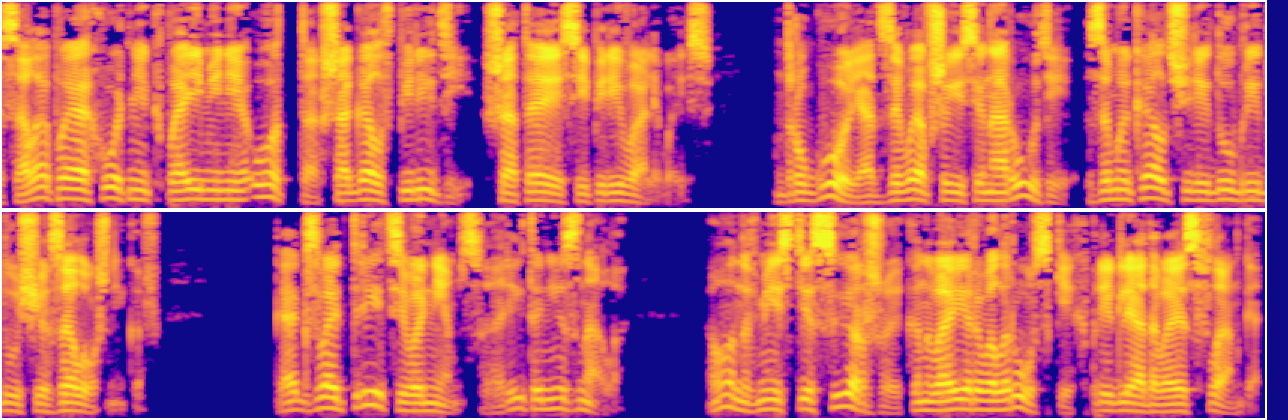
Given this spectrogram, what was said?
Косолапый охотник по имени Отто шагал впереди, шатаясь и переваливаясь. Другой, отзывавшийся на Руди, замыкал череду бредущих заложников. Как звать третьего немца, Рита не знала. Он вместе с Иржи конвоировал русских, приглядывая с фланга.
